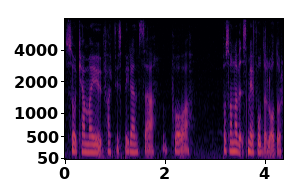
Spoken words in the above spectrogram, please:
Så kan man ju faktiskt begränsa på, på sådana vis med foderlådor.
